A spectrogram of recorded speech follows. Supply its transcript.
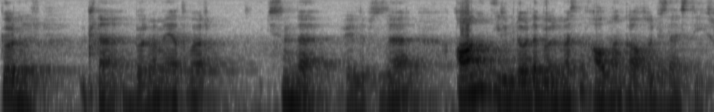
gördünüz 3 dənə bölmə əməliyyatı var. İkisində verilib sizə. A-nın 24-ə bölünməsinin alınan qalığı bizdən istəyir.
